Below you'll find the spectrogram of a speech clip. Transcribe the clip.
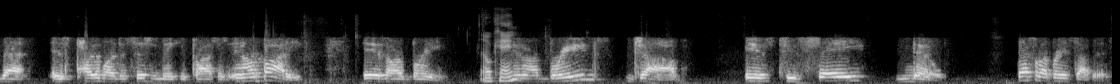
that is part of our decision making process in our body is our brain. Okay. And our brain's job is to say no. That's what our brain's job is.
